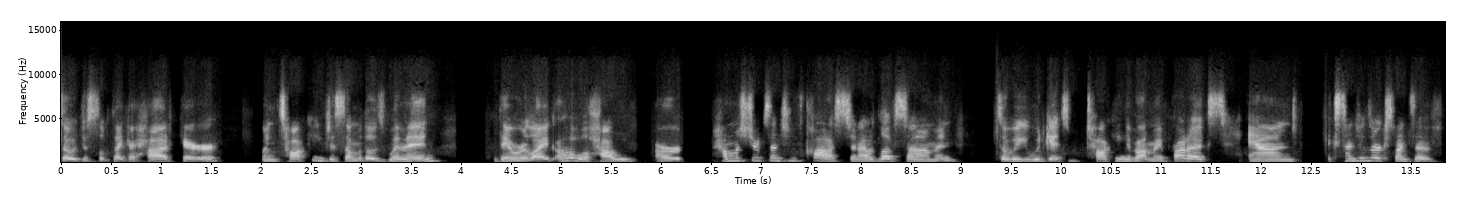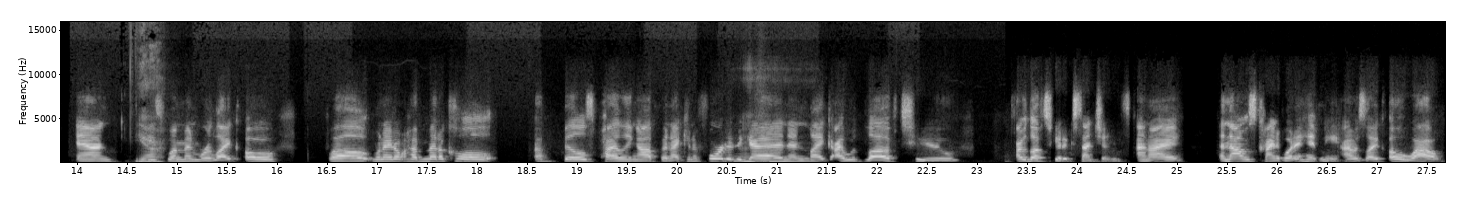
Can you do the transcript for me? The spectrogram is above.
So it just looked like i had hair. When talking to some of those women they were like oh well how are how much do extensions cost? And I would love some. And so we would get to talking about my products and extensions are expensive. And yeah. these women were like, oh, well, when I don't have medical uh, bills piling up and I can afford it again, mm-hmm. and like I would love to, I would love to get extensions. And I, and that was kind of what it hit me. I was like, oh, wow.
